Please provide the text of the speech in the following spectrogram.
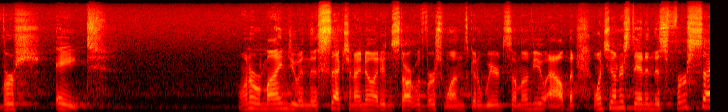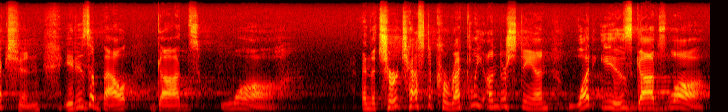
Verse 8. I want to remind you in this section, I know I didn't start with verse 1, it's going to weird some of you out, but I want you to understand in this first section, it is about God's law. And the church has to correctly understand what is God's law.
